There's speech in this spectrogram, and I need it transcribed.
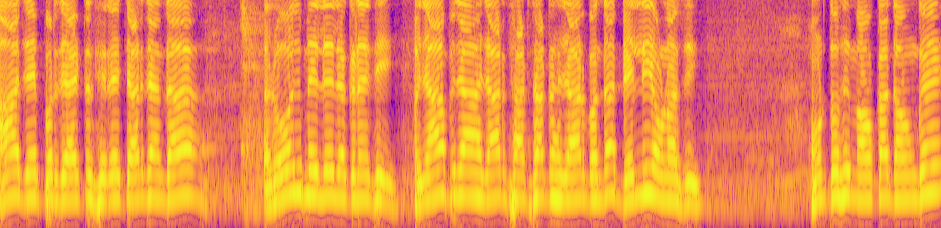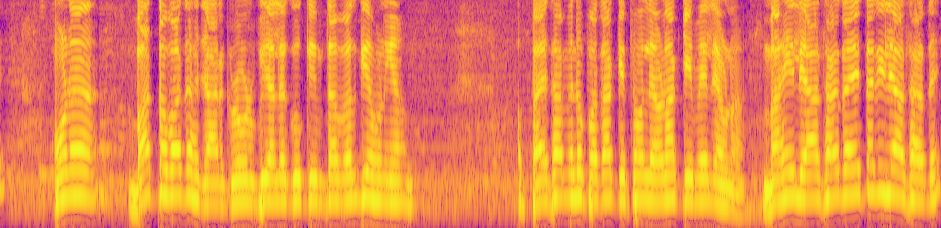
ਆ ਜੇ ਪ੍ਰੋਜੈਕਟ ਸਿਰੇ ਚੜ ਜਾਂਦਾ, ਰੋਜ਼ ਮੇਲੇ ਲੱਗਣੇ ਸੀ। 50-50 ਹਜ਼ਾਰ 60-60 ਹਜ਼ਾਰ ਬੰਦਾ ਡੇਲੀ ਆਉਣਾ ਸੀ। ਹੁਣ ਤੁਸੀਂ ਮੌਕਾ ਦਵੋਗੇ ਹੁਣ ਵੱਧ ਤੋਂ ਵੱਧ 1000 ਕਰੋੜ ਰੁਪਇਆ ਲੱਗੂ, ਕੀਮਤਾਂ ਵੱਧ ਗਈਆਂ ਹੋਣੀਆਂ। ਪੈਸਾ ਮੈਨੂੰ ਪਤਾ ਕਿੱਥੋਂ ਲਿਆਉਣਾ ਕਿਵੇਂ ਲਿਆਉਣਾ। ਮੈਂ ਹੀ ਲਿਆ ਸਕਦਾ ਇਹ ਤਾਂ ਨਹੀਂ ਲਿਆ ਸਕਦੇ।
